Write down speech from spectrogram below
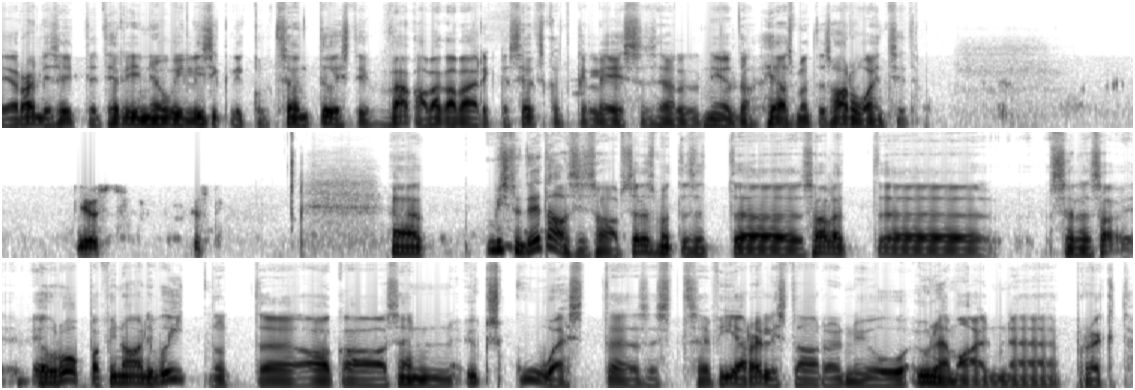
ja rallisõitja Terry Newell isiklikult, see on tõesti väga-väga väärikas seltskond, kelle ees sa seal nii-öelda heas mõttes aru andsid. Just, just. Mis nüüd edasi saab, selles mõttes, et sa oled selle Euroopa finaali võitnud, aga see on üks kuuest, sest see FIA Rallistar on ju ülemaailmne projekt.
